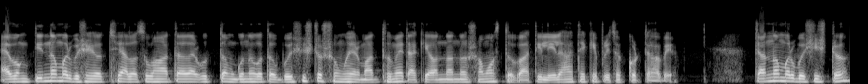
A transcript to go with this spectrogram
এবং তিন নম্বর বিষয় হচ্ছে, আল্লাহ সুহামতাল্লাহর উত্তম গুণগত বৈশিষ্ট্যসমূহের মাধ্যমে তাকে অন্যান্য সমস্ত বাতিল ইলাহা থেকে পৃথক করতে হবে। চার নম্বর বৈশিষ্ট্য,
